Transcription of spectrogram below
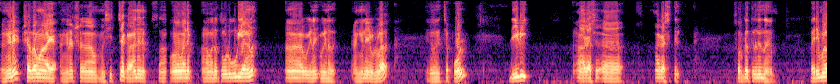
അങ്ങനെ ക്ഷതമായ അങ്ങനെ നശിച്ച കാനനം വനം ആ വനത്തോടു കൂടിയാണ് വീണ വീണത്. അങ്ങനെയുള്ള ചോദിച്ചപ്പോൾ ദിവി ആകാശ ആകാശത്തിൽ സ്വർഗത്തിൽ നിന്ന് പരിമള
